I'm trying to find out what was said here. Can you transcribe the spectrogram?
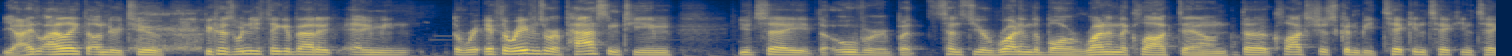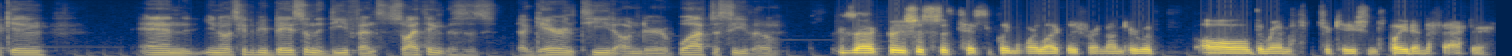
Yeah, I, I like the under too because when you think about it, I mean, the if the Ravens were a passing team, you'd say the over, but since you're running the ball, running the clock down, the clock's just going to be ticking, ticking, ticking, and you know it's going to be based on the defense. So I think this is a guaranteed under. We'll have to see though. Exactly, it's just statistically more likely for an under with all the ramifications played into factor.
